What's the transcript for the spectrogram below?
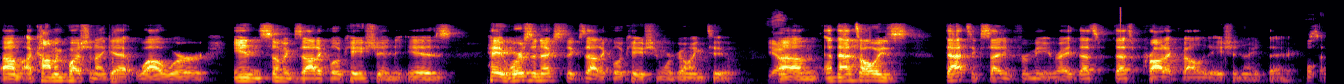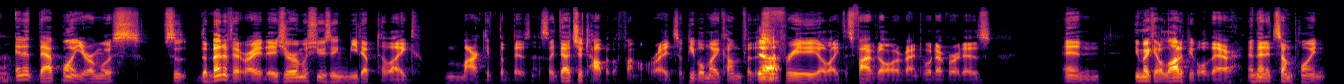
um, a common question I get while we're in some exotic location is, "Hey, where's the next exotic location we're going to?" Yeah. Um, and that's always that's exciting for me, right? That's that's product validation right there. Well, so. And at that point, you're almost so the benefit, right, is you're almost using Meetup to like market the business. Like that's your top of the funnel, right? So people might come for this yeah. free or like this five dollar event or whatever it is, and you might get a lot of people there, and then at some point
